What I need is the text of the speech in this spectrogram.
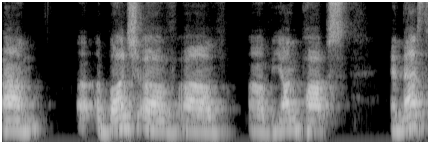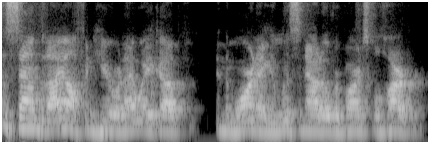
Um, a bunch of, of, of young pups. And that's the sound that I often hear when I wake up in the morning and listen out over Barnstable Harbor.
